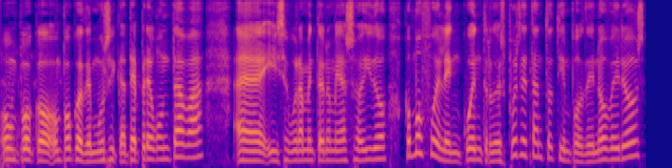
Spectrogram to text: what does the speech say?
un poco, un poco de música. Te preguntaba, eh, y seguramente no me has oído, ¿cómo fue el encuentro, después de tanto tiempo de no veros,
